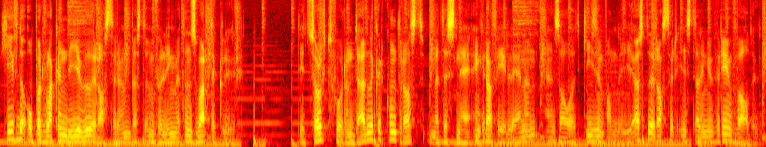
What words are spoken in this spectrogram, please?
Geef de oppervlakken die je wil rasteren best een vulling met een zwarte kleur. Dit zorgt voor een duidelijker contrast met de snij- en graveerlijnen en zal het kiezen van de juiste rasterinstellingen vereenvoudigen.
